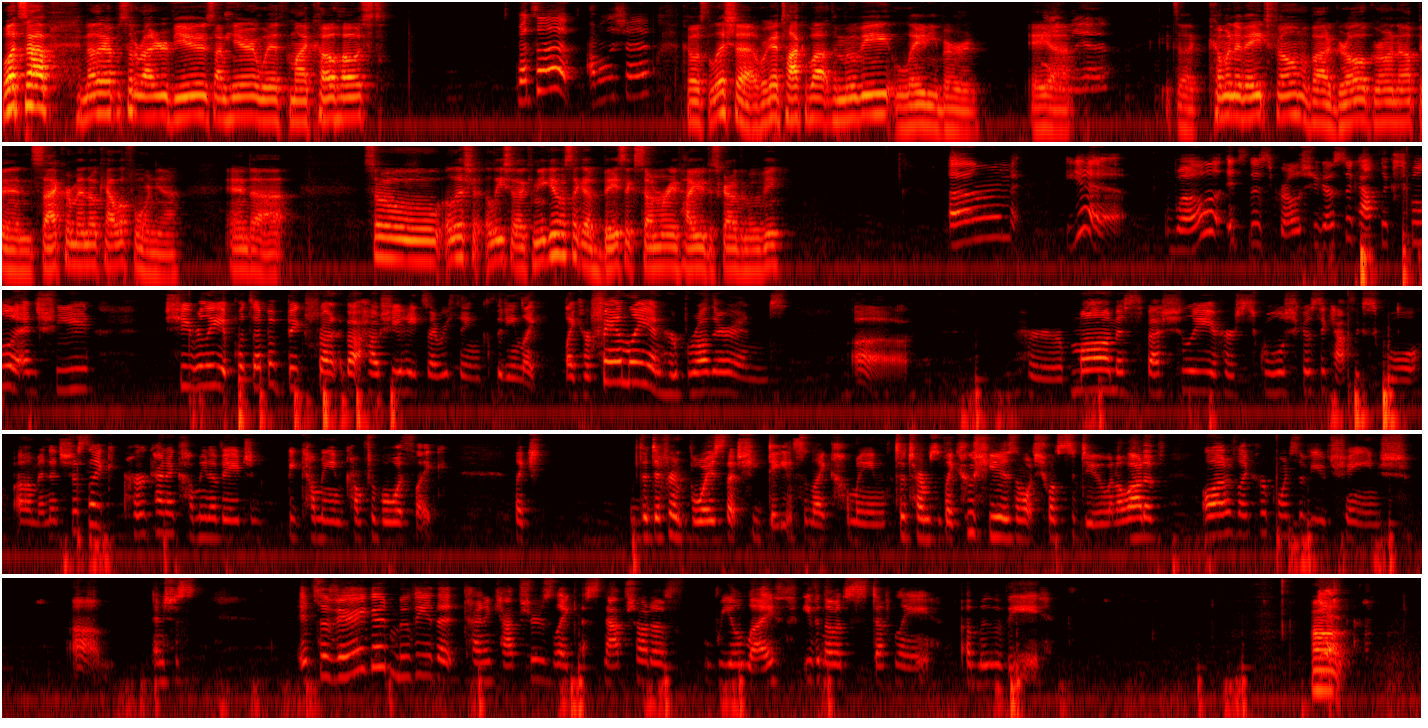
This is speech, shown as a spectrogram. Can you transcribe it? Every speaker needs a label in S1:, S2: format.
S1: What's up? Another episode of Rider Reviews. I'm here with my co-host,
S2: What's up? I'm Alicia.
S1: co-host Alicia. We're gonna talk about the movie Lady Bird. A uh, it's a coming of age film about a girl growing up in Sacramento, California. And uh, so Alicia, Alicia, can you give us like a basic summary of how you describe the movie?
S2: Um, yeah. Well, it's this girl. She goes to Catholic school, and she, she really puts up a big front about how she hates everything, including like like her family and her brother and, uh, her mom especially, her school. She goes to Catholic school, um, and it's just like her kind of coming of age and becoming comfortable with like, like the different boys that she dates and like coming to terms with like who she is and what she wants to do and a lot of a lot of like her points of view change um, and it's just it's a very good movie that kind of captures like a snapshot of real life even though it's definitely a movie
S1: Uh,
